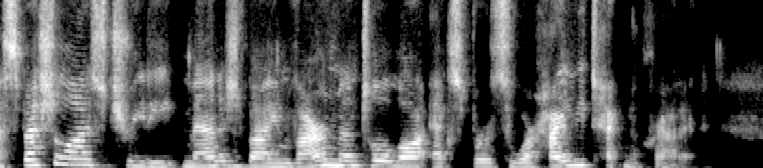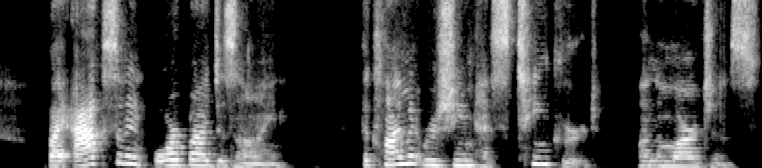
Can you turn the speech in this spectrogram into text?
a specialized treaty managed by environmental law experts who are highly technocratic. By accident or by design, the climate regime has tinkered on the margins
